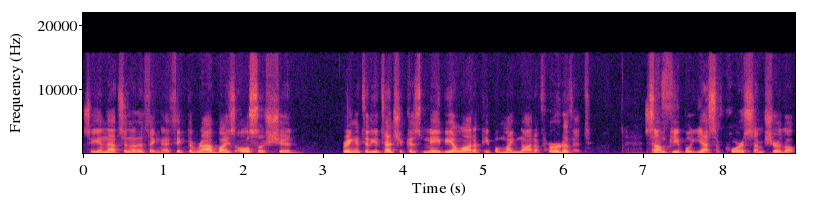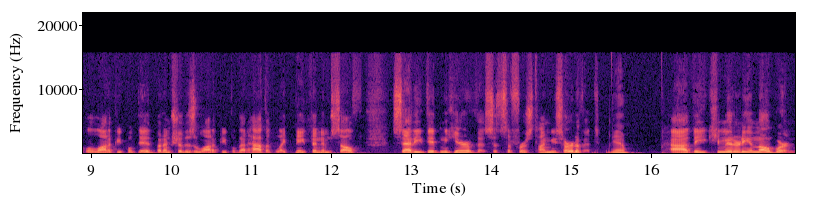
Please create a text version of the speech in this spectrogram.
See, and that's another thing. I think the rabbis also should bring it to the attention because maybe a lot of people might not have heard of it. Some That's- people, yes, of course. I'm sure that a lot of people did, but I'm sure there's a lot of people that haven't. Like Nathan himself said, he didn't hear of this. It's the first time he's heard of it. Yeah. Uh, the community in Melbourne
